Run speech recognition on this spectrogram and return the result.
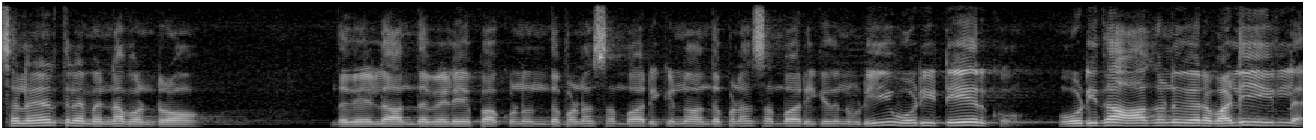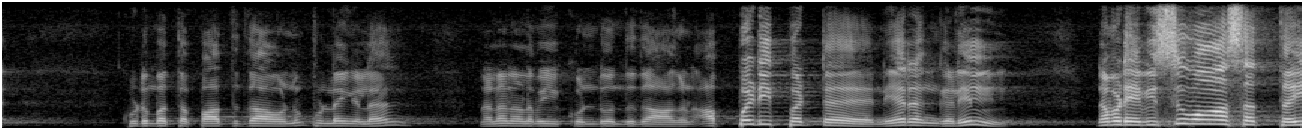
சில நேரத்தில் நம்ம என்ன பண்ணுறோம் இந்த வேலை அந்த வேலையை பார்க்கணும் இந்த பணம் சம்பாதிக்கணும் அந்த பணம் சம்பாதிக்கணும்னு அப்படியே ஓடிட்டே இருக்கும். ஓடி தான் ஆகணும் வேறு வழி இல்லை. குடும்பத்தை பார்த்து தான் ஆகணும் பிள்ளைங்களை நல்ல நிலைமைக்கு கொண்டு வந்து தான் ஆகணும். அப்படிப்பட்ட நேரங்களில் நம்முடைய விசுவாசத்தை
